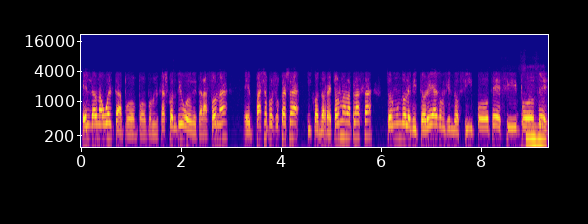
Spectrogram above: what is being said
Él da una vuelta por, por- por el casco antiguo de Tarazona, eh, pasa por su casa y cuando retorna a la plaza, todo el mundo le vitorea como diciendo cipote, cipote.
